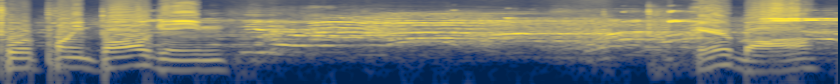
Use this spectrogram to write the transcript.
Four point ball game. Air ball.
